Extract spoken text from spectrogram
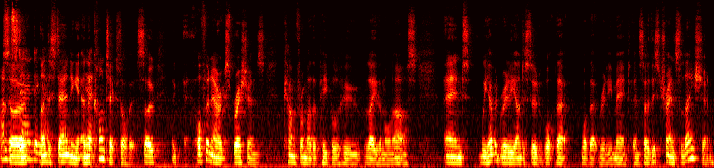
Understanding so, it. understanding it and yeah. the context of it. So uh, often our expressions come from other people who lay them on us, and we haven't really understood what that what that really meant. And so this translation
